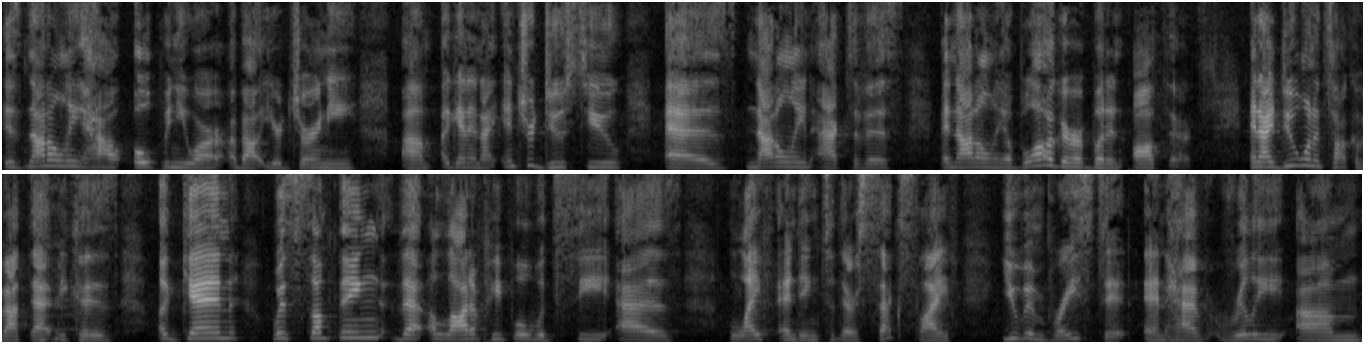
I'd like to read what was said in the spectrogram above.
is not only how open you are about your journey. Um, again, and I introduced you as not only an activist and not only a blogger, but an author. And I do want to talk about that because, again, with something that a lot of people would see as life ending to their sex life, you've embraced it and have really. Um,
